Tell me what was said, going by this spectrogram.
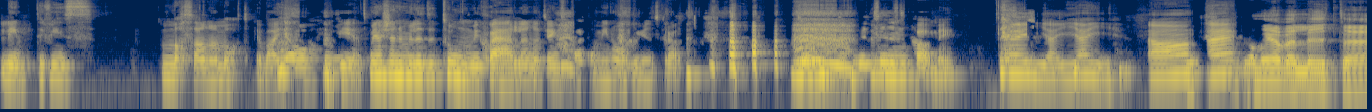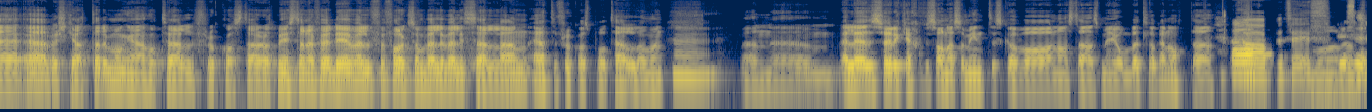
Linn, det finns massa annan mat. Jag bara, ja, jag vet. Men jag känner mig lite tom i själen att jag inte äta min havregrynsgröt. Det är en rutin för mig. Aj, aj, aj. Ja, nej. De är väl lite överskattade många hotellfrukostar. Åtminstone för det är väl för folk som väldigt, väldigt sällan äter frukost på hotell. Då, men, mm. men, ehm, eller så är det kanske för sådana som inte ska vara någonstans med jobbet klockan åtta. Ja, precis. precis.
